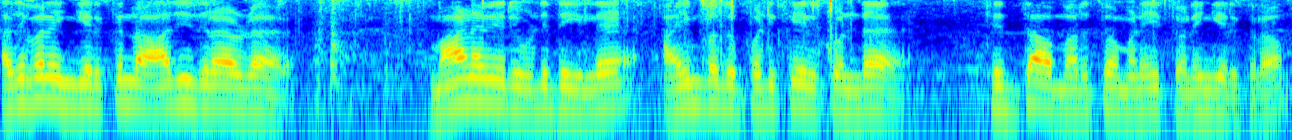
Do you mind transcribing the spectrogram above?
அதேபோல் இங்கே இருக்கின்ற ஆதிதிராவிடர் மாணவியர் விடுதியில் ஐம்பது படுக்கைகள் கொண்ட சித்தா மருத்துவமனை தொடங்கியிருக்கிறோம்.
